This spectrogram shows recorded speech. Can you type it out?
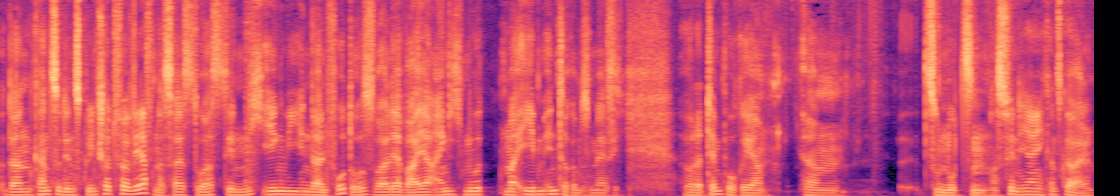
dann kannst du den Screenshot verwerfen. Das heißt, du hast den nicht irgendwie in deinen Fotos, weil der war ja eigentlich nur mal eben interimsmäßig oder temporär ähm, zu nutzen. Das finde ich eigentlich ganz geil.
